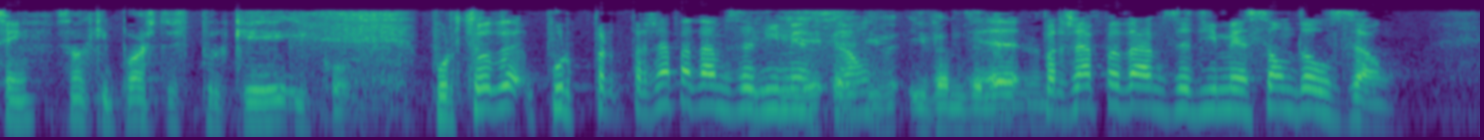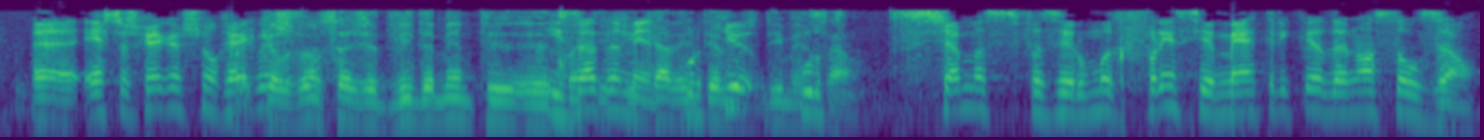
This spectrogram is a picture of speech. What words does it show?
Sim. são aqui postas porquê e como? Por toda, por, para já para darmos a dimensão, e, e, e a... Eh, para já para darmos a dimensão da lesão. Uh, estas regras são regras... Para que a lesão seja devidamente uh, Exatamente, porque, em termos de dimensão. Chama-se fazer uma referência métrica da nossa lesão,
